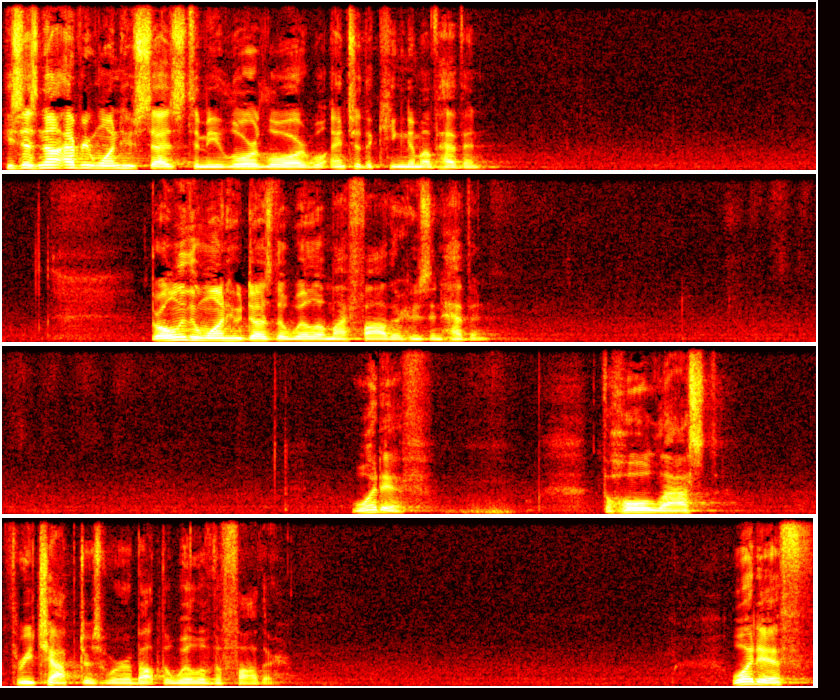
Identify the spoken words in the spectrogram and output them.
He says, Not everyone who says to me, Lord, Lord, will enter the kingdom of heaven, but only the one who does the will of my Father who's in heaven. What if the whole last three chapters were about the will of the Father? What if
